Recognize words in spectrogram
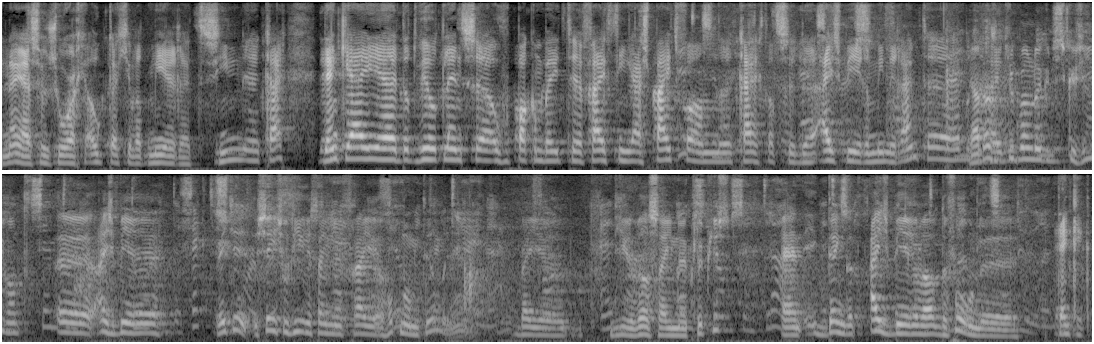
nou ja, zo zorg je ook dat je wat meer eh, te zien eh, krijgt. Denk jij dat Wildlands over pak een beetje 15 jaar spijt van krijgt dat ze de ijsberen minder ruimte hebben Ja, dat is natuurlijk wel een leuke discussie, want ijsberen, weet je, zeezoogdieren zijn vrij hot momenteel bij dierenwelzijnclubjes. En ik denk dat ijsberen wel de volgende... Denk ik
